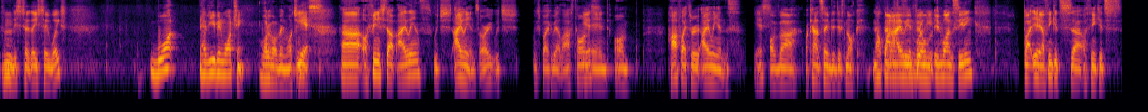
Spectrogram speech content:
for this two, these two weeks. What have you been watching? What have I been watching? Yes. Uh, I finished up Aliens, which Alien, sorry, which we spoke about last time, Yes. and I'm halfway through Aliens. Yes. I've uh, I can't seem to just knock Knock an one alien in film hit. in one sitting. But yeah, I think it's uh, I think it's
